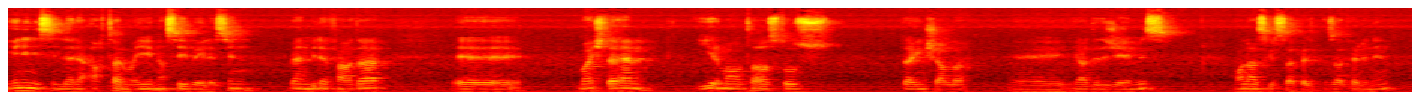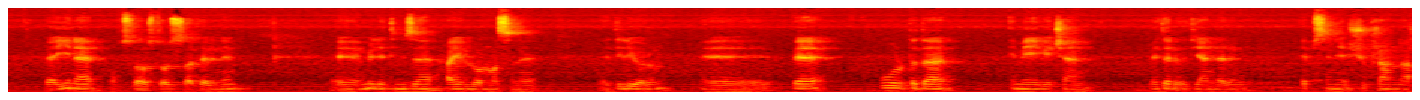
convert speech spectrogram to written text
yeni nesillere aktarmayı nasip eylesin. Ben bir defada eee başta hem 26 Ağustos'da inşallah eee yad edeceğimiz Malazgirt zafer, zaferinin ve yine 30 Ağustos zaferinin eee, milletimize hayırlı olmasını e, diliyorum. Eee, ve burada da emeği geçen, bedel ödeyenlerin hepsini şükranla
